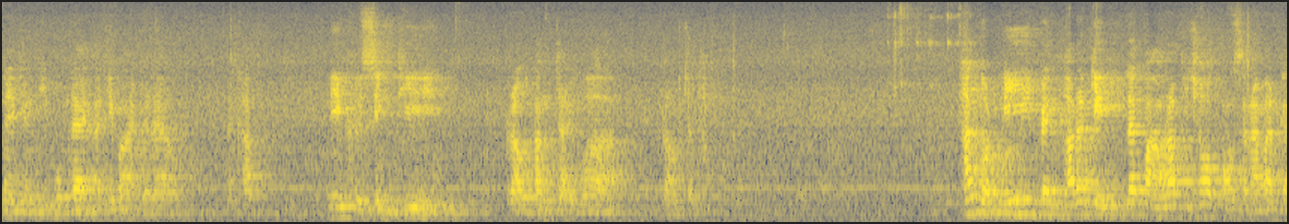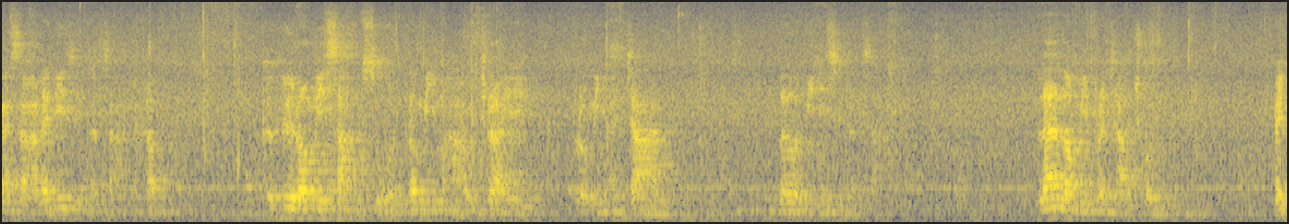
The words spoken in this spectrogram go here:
ในอย่างที่ผมได้อธิบายไปแล้วนะครับ นี่คือสิ่งที่เราตั้งใจว่าเราจะทำทั้งหมดนี้เป็นภารกิจและความรับผิดชอบของสถาบันการศึกษาและนิสิตนักศึกษานะครับ ก็คือเรามีสามส่วนเรามีมหาวิทยาลัย เรามีอาจารย์ แล้วเรามีนิสิตนักศึกษาและเรามีประชาชนเป็น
